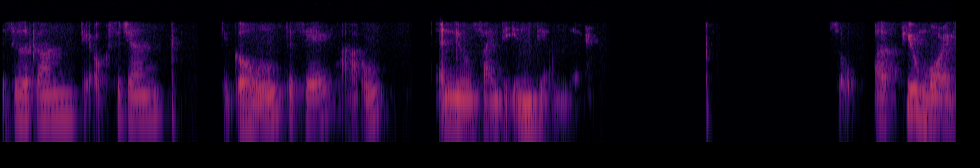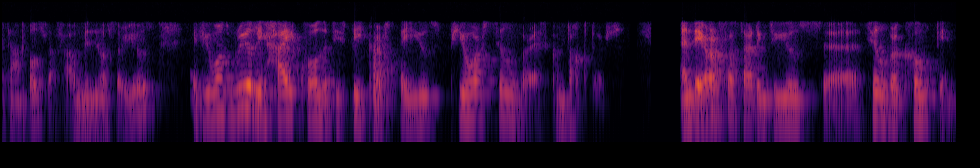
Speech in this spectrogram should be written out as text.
the silicon, the oxygen, the gold is here, AU, and you'll find the indium there. So a few more examples of how minerals are used. If you want really high quality speakers, they use pure silver as conductors. And they are also starting to use uh, silver coating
